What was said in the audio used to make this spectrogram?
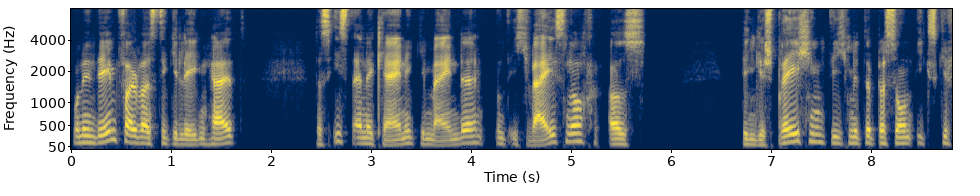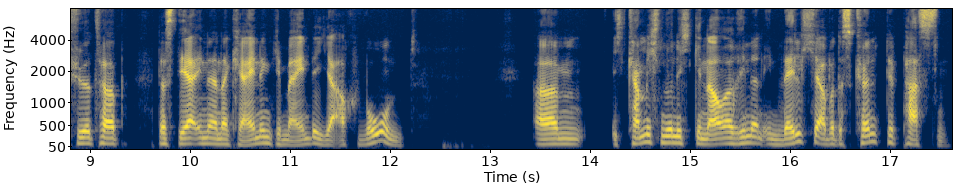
Und in dem Fall war es die Gelegenheit, das ist eine kleine Gemeinde und ich weiß noch aus den Gesprächen, die ich mit der Person X geführt habe, dass der in einer kleinen Gemeinde ja auch wohnt. Ähm, ich kann mich nur nicht genau erinnern, in welche, aber das könnte passen.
